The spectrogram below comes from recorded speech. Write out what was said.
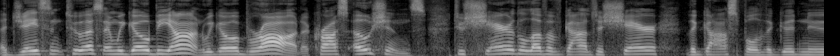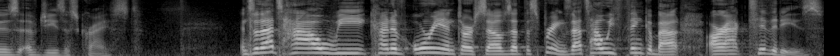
adjacent to us, and we go beyond. We go abroad, across oceans, to share the love of God, to share the gospel, the good news of Jesus Christ. And so that's how we kind of orient ourselves at the Springs. That's how we think about our activities.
